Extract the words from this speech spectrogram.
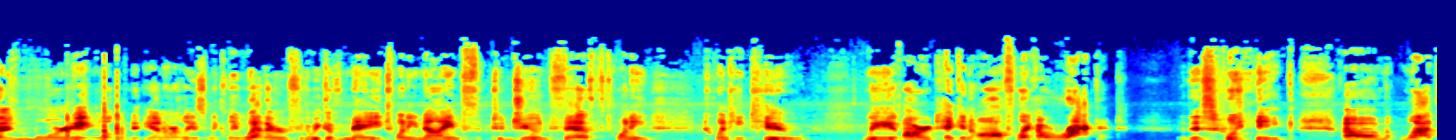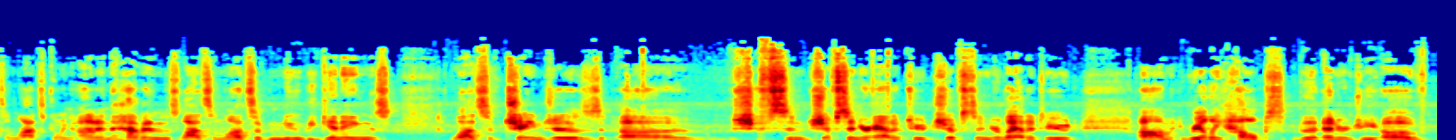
Good morning. Welcome to Anne Ortelee's weekly weather for the week of May 29th to June 5th, 2022. We are taking off like a rocket this week. Um, lots and lots going on in the heavens, lots and lots of new beginnings, lots of changes, uh, shifts in shifts in your attitude, shifts in your latitude. Um, it really helps the energy of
